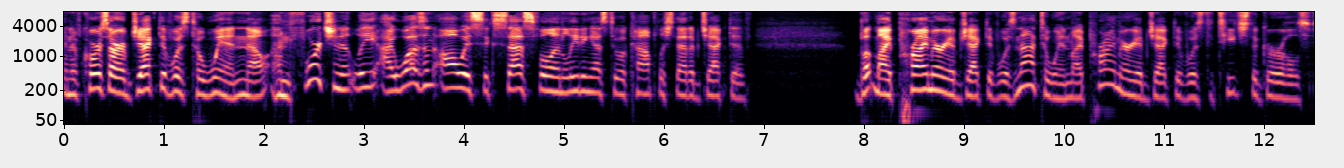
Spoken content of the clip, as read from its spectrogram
And of course, our objective was to win. Now, unfortunately, I wasn't always successful in leading us to accomplish that objective. But my primary objective was not to win. My primary objective was to teach the girls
